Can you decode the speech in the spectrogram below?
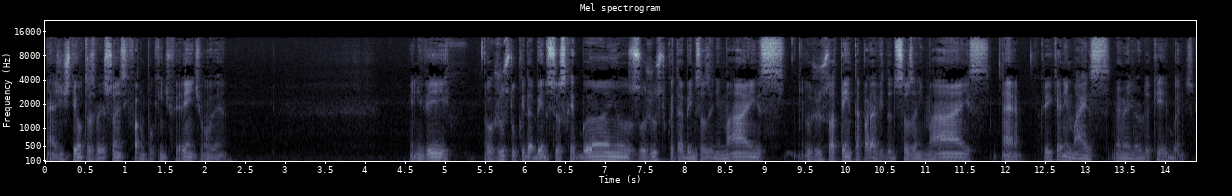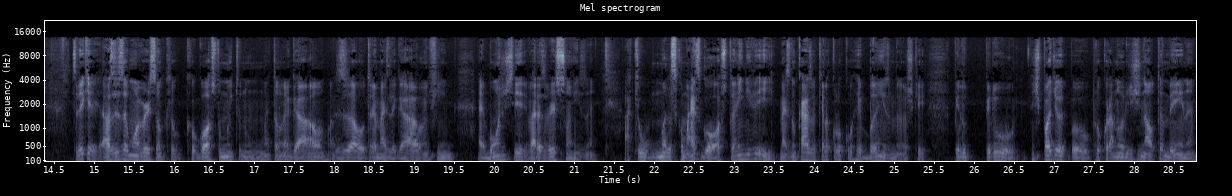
A gente tem outras versões que falam um pouquinho diferente, vamos ver. NVI, o justo cuida bem dos seus rebanhos, o justo cuida bem dos seus animais, o justo atenta para a vida dos seus animais. É, eu creio que animais é melhor do que rebanhos. Você vê que às vezes uma versão que eu, que eu gosto muito não é tão legal, às vezes a outra é mais legal, enfim. É bom a gente ter várias versões, né? A que eu, uma das que eu mais gosto é a NVI, mas no caso aqui ela colocou rebanhos, mas eu acho que pelo, pelo a gente pode procurar no original também, né?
